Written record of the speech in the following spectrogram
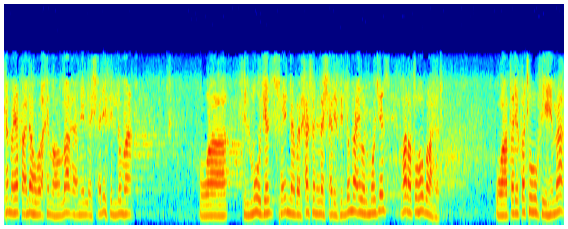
كما يقع له رحمه الله يعني الأشعري في اللمع وفي الموجز فإن أبا الحسن الأشعري في اللمع والموجز غلطه ظاهر. وطريقته فيهما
